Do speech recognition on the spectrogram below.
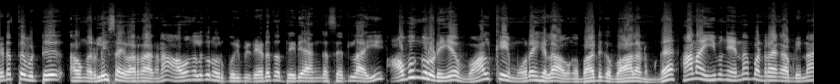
இடத்தை விட்டு அவங்க ரிலீஸ் ஆகி வர்றாங்கன்னா அவங்களுக்குன்னு ஒரு குறிப்பிட்ட இடத்தை தேடி அங்க செட்டில் ஆகி அவங்களுடைய வாழ்க்கை முறைகளை அவங்க பாட்டுக்கு வாழணுங்க ஆனா இவங்க என்ன பண்றாங்க அப்படின்னா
